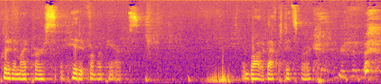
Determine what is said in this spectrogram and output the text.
put it in my purse and hid it from her parents and brought it back to Pittsburgh.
